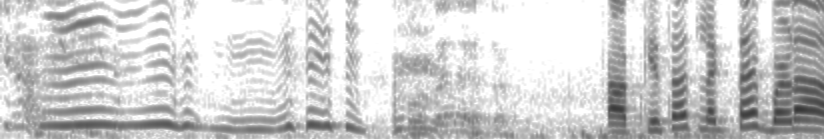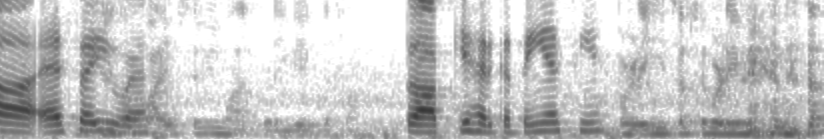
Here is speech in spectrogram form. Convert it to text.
क्या सीन होता ना ऐसा। आपके साथ लगता है बड़ा ऐसा ही हुआ है। पाइप से भी मार पड़ेगी एक दफ़ा। तो आपकी हरकतें ही ऐसी हैं। बड़ी सबसे बड़ी बहन है।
